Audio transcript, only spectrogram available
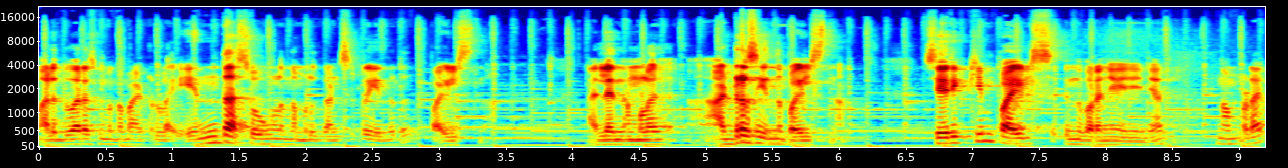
മലദ്വാര സംബന്ധമായിട്ടുള്ള എന്ത് അസുഖങ്ങളും നമ്മൾ കൺസിഡർ ചെയ്യുന്നത് പൈൽസ് എന്നാണ്. അല്ലെങ്കിൽ നമ്മൾ അഡ്രസ്സ് ചെയ്യുന്ന പൈൽസ് എന്നാണ്. ശരിക്കും പൈൽസ് എന്ന് പറഞ്ഞു കഴിഞ്ഞാൽ നമ്മുടെ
